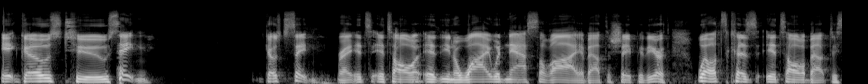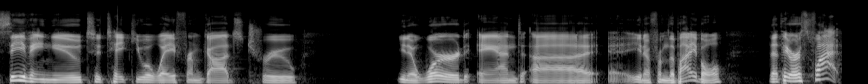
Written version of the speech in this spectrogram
it goes to satan. Goes to satan right? It's it's all it, you know why would nasa lie about the shape of the earth? Well it's because it's all about deceiving you to take you away from god's true you know word and uh you know from the bible that the earth's flat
